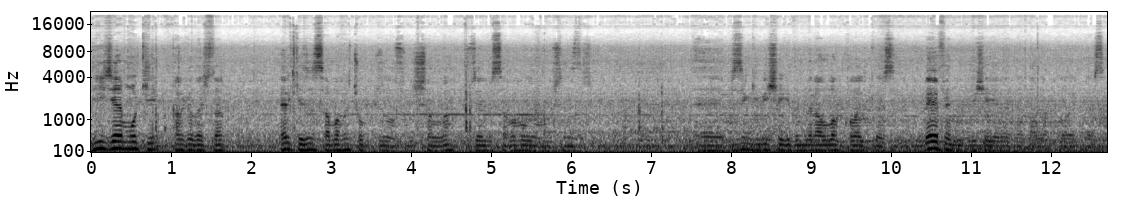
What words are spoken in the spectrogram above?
Diyeceğim o ki arkadaşlar herkesin sabahı çok güzel olsun inşallah. Güzel bir sabah uyanmışsınızdır. Ee, bizim gibi işe gidenlere Allah kolaylık versin. Beyefendi gibi işe gelenlere de Allah kolaylık versin.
